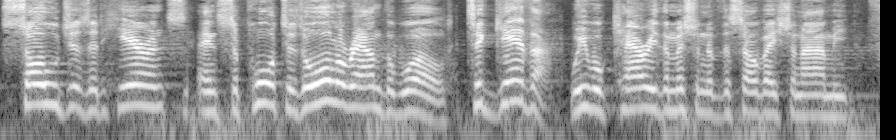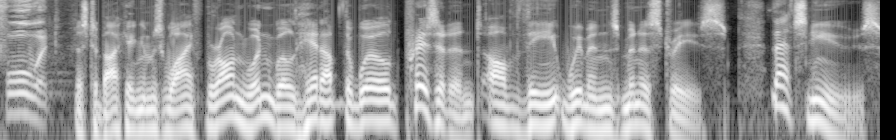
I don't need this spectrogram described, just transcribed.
soldiers, adherents, and supporters all around the world. Together, we will carry the mission of the Salvation Army forward. Mr. Buckingham's wife, Bronwyn, will head up the world president of the Women's Ministries. That's news.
